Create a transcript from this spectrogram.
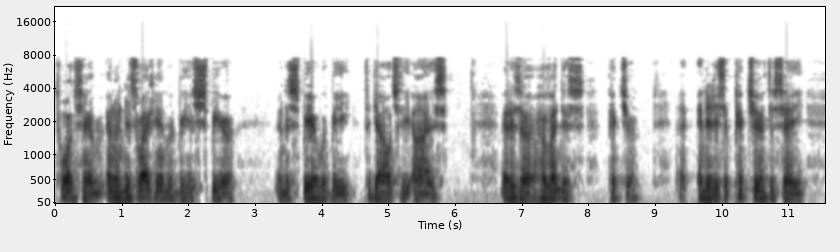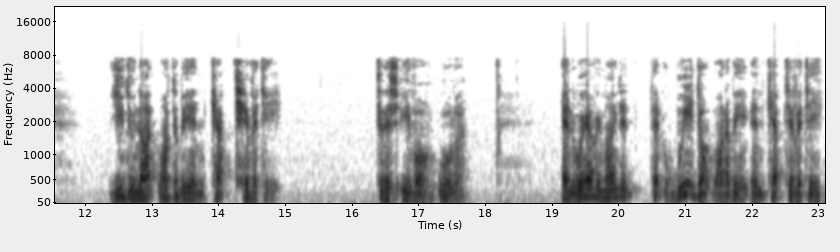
towards him, and in his right hand would be a spear, and the spear would be to gouge the eyes. It is a horrendous picture. And it is a picture to say, you do not want to be in captivity to this evil ruler. And we are reminded that we don't want to be in captivity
